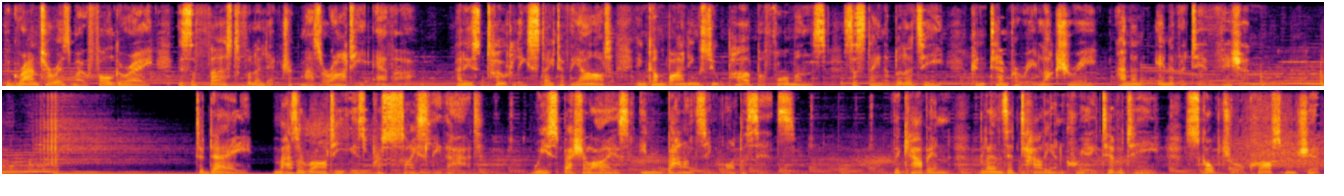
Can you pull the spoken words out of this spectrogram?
The GranTurismo Folgore is the first full electric Maserati ever and is totally state-of-the-art in combining superb performance, sustainability, contemporary luxury and an innovative vision. Today, Maserati is precisely that. We specialize in balancing opposites. The cabin blends Italian creativity, sculptural craftsmanship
